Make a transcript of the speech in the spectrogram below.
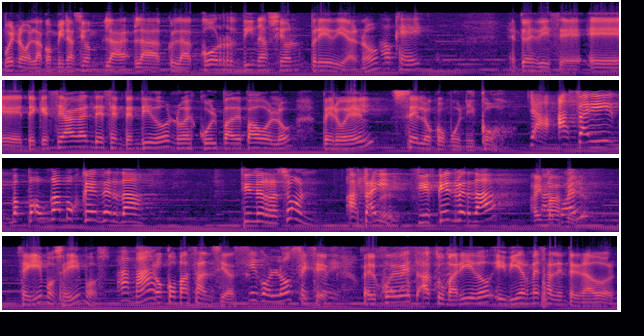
Bueno, la combinación, la, la, la coordinación previa, ¿no? Ok. Entonces dice, eh, de que se haga el desentendido no es culpa de Paolo, pero él se lo comunicó. Ya, hasta ahí, pongamos que es verdad. Tiene razón. Hasta ahí. Si es que es verdad. Hay tal más, cual. mira. Seguimos, seguimos. Ah, más. No comas ansias. Qué golosa Dice, estoy. el jueves a tu marido y viernes al entrenador.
